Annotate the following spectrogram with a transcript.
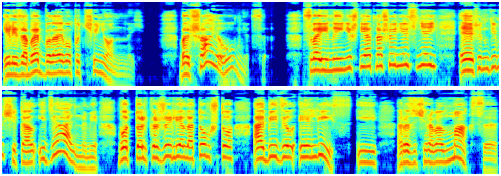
Элизабет была его подчиненной. Большая умница. Свои нынешние отношения с ней Эффингем считал идеальными, вот только жалел о том, что обидел Элис и разочаровал Макса,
